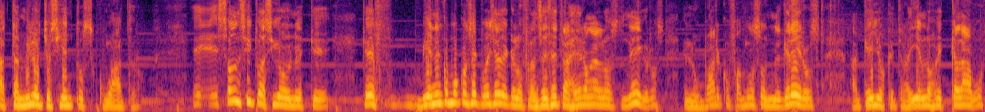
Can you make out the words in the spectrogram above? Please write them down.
hasta 1804. eh, son situaciones que, que vienen como consecuencia de que los franceses trajeron a los negros en los barcos famosos negreros, aquellos que traían los esclavos,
